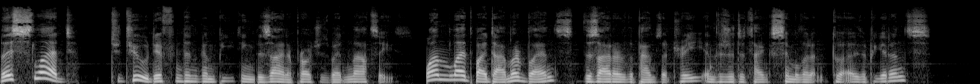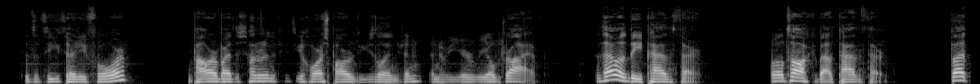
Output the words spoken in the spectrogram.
This led to two different and competing design approaches by the Nazis. One led by Daimler Benz, designer of the Panzer III, envisioned a tank similar to in appearance to the T-34, powered by this 150 horsepower diesel engine and rear-wheel drive. That would be Panther. We'll talk about Panther, but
